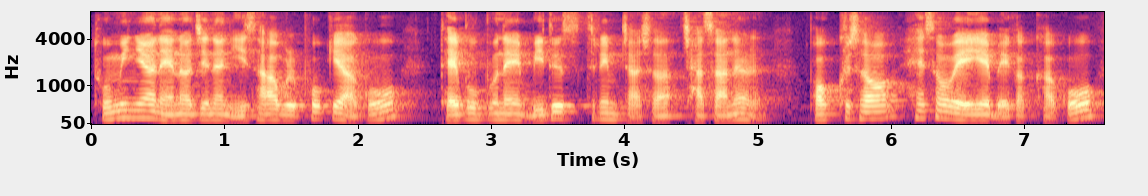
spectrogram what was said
도미니언 에너지는 이 사업을 포기하고 대부분의 미드스트림 자산을 버크셔 해서웨이에 매각하고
